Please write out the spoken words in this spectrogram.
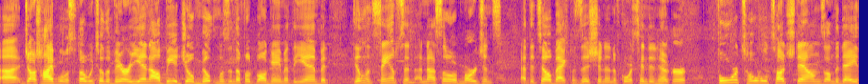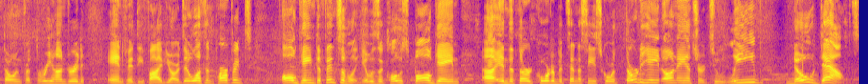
Uh, Josh Heupel was throwing till the very end, albeit Joe Milton was in the football game at the end. But Dylan Sampson, a nice little emergence at the tailback position. And of course, Hendon Hooker, four total touchdowns on the day, throwing for 355 yards. It wasn't perfect all game defensively. It was a close ball game uh, in the third quarter, but Tennessee scored 38 unanswered to leave no doubt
